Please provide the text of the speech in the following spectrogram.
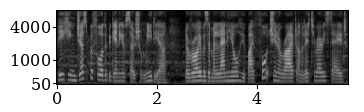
Peaking just before the beginning of social media, Leroy was a millennial who by fortune arrived on the literary stage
